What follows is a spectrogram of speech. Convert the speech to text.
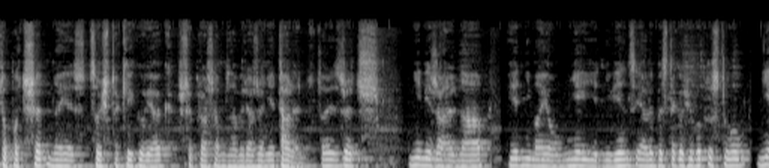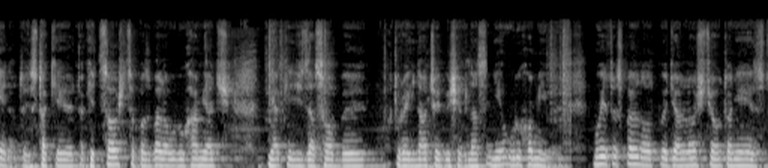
to potrzebne jest coś takiego jak, przepraszam za wyrażenie, talent. To jest rzecz niemierzalna. Jedni mają mniej, jedni więcej, ale bez tego się po prostu nie da. To jest takie, takie coś, co pozwala uruchamiać jakieś zasoby, które inaczej by się w nas nie uruchomiły. Mówię to z pełną odpowiedzialnością, to nie jest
